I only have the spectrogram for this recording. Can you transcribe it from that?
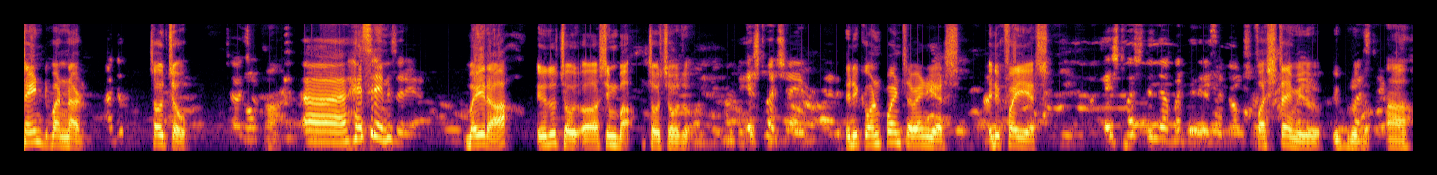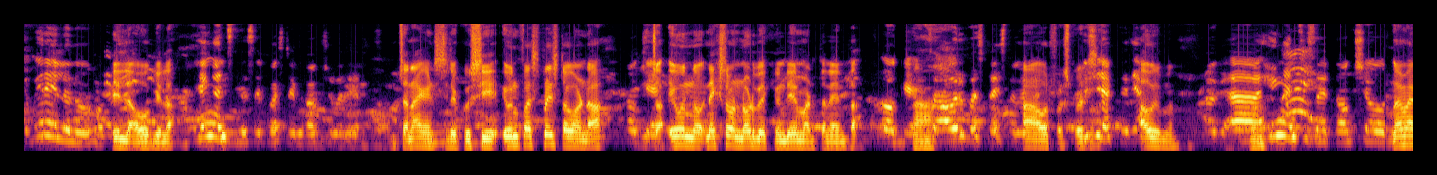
Saint Bernard chow chow ಹೆಸರೇನು ಸರ್ ಬೈರಾ. ಇದು ಚೌ ಸಿಂಬಾ. ಚೌ ಚೌದು ಎಷ್ಟು ವರ್ಷ ಇದಕ್ಕೆ ಒನ್ ಪಾಯಿಂಟ್ ಸೆವೆನ್ ಇಯರ್ಸ್ ಇದಕ್ಕೆ ಫೈವ್ ಇಯರ್ಸ್ ಎಷ್ಟು ವರ್ಷದಿಂದ ಬರ್ತಿದ್ದೀರಾ sir dog show first time ಇದು ಇಬ್ರದ್ದು ಹಾ ಬೇರೆ ಎಲ್ಲೂ ಇಲ್ಲ ಹೋಗಿಲ್ಲ. ಹೆಂಗ್ ಅನ್ಸುತ್ತೆ sir first time dog show ಚೆನ್ನಾಗಿ ಅನ್ಸಿದೆ ಖುಷಿ. ಇವನ್ ಫಸ್ಟ್ ಪ್ರೈಸ್ ತಗೊಂಡ. Okay. ಇವನ್ ನೆಕ್ಸ್ಟ್ ರೌಂಡ್ ನೋಡ್ಬೇಕು ಇವನ್ ಏನ್ ಮಾಡ್ತಾನೆ ಅಂತ. ಓಕೆ ಸೊ ಅವರು ಫಸ್ಟ್ ಪ್ರೈಸ್ ಹಾ ಅವ್ರ ಫಸ್ಟ್ ಪ್ರೈಸ್ ಖುಷಿ ಆಗ್ತಿದ್ಯಾ? ಹೌದು ಮ್ಯಾಮ್ ಹೆಂಗ್ ಅನ್ಸುತ್ತೆ ಸರ್ ಡಾಗ್ ಶೋ ನಮ್ಮ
